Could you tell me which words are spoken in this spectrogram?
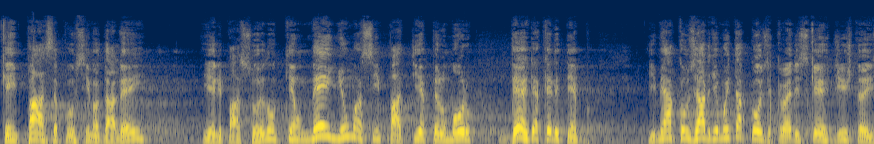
quem passa por cima da lei? E ele passou. Eu não tenho nenhuma simpatia pelo Moro desde aquele tempo. E me acusaram de muita coisa, que eu era esquerdista em.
